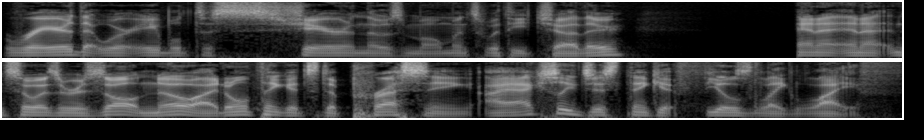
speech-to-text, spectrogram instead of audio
rare that we're able to share in those moments with each other. And I- and I- and so as a result, no, I don't think it's depressing. I actually just think it feels like life.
